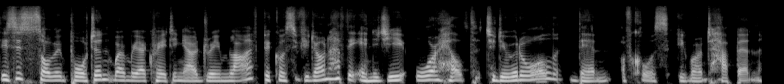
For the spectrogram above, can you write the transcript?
This is so important when we are creating our dream life because if you don't have the energy or health to do it all, then of course it won't happen.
